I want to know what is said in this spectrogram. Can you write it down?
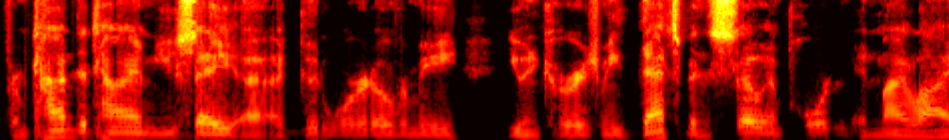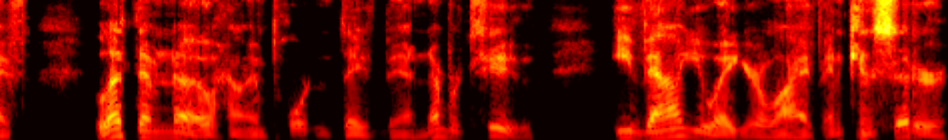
from time to time you say a, a good word over me, you encourage me. That's been so important in my life. Let them know how important they've been. Number two, evaluate your life and consider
